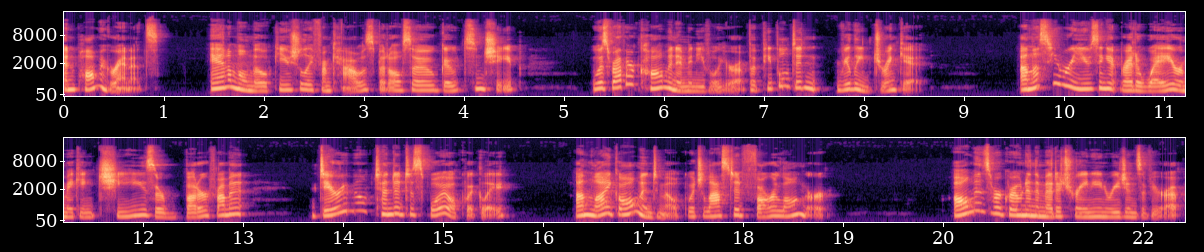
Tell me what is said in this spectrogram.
and pomegranates. Animal milk, usually from cows, but also goats and sheep, was rather common in medieval Europe, but people didn't really drink it. Unless you were using it right away or making cheese or butter from it, dairy milk tended to spoil quickly, unlike almond milk, which lasted far longer. Almonds were grown in the Mediterranean regions of Europe,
